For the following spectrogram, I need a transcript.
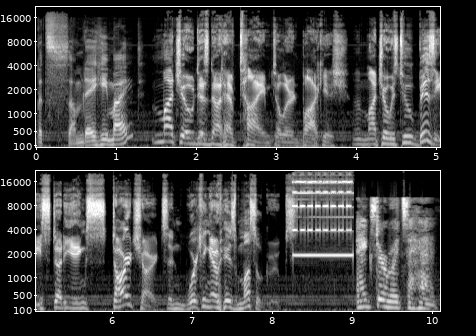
but someday he might. Macho does not have time to learn Bawkish. Macho is too busy studying star charts and working out his muscle groups. Eggsteroids ahead.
